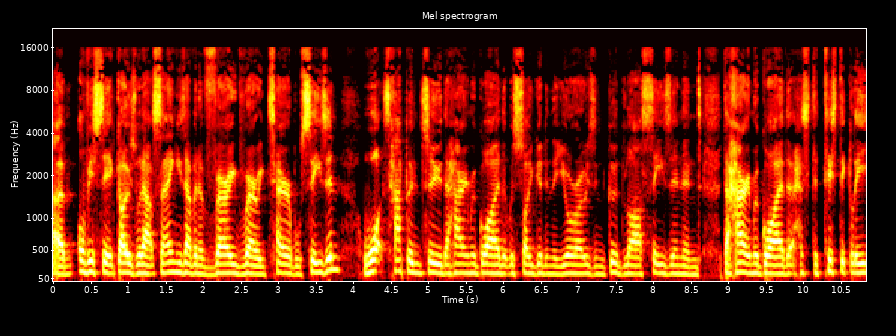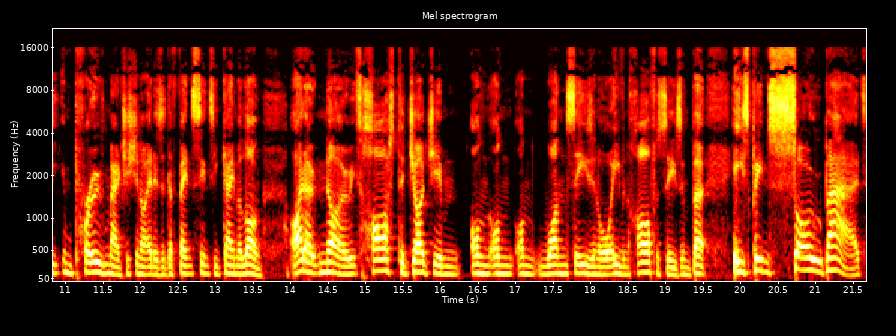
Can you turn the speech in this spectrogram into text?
Um, obviously, it goes without saying he's having a very, very terrible season. What's happened to the Harry Maguire that was so good in the Euros and good last season, and the Harry Maguire that has statistically improved Manchester United as a defence since he came along? I don't know. It's harsh to judge him on on on one season or even half a season, but he's been so bad.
